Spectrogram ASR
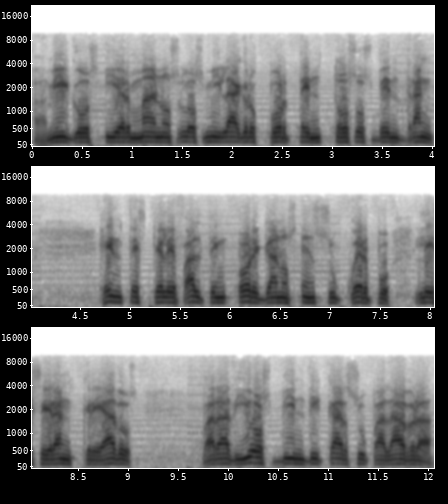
Amigos y hermanos, los milagros portentosos vendrán. Gentes que le falten órganos en su cuerpo le serán creados para Dios vindicar su palabra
